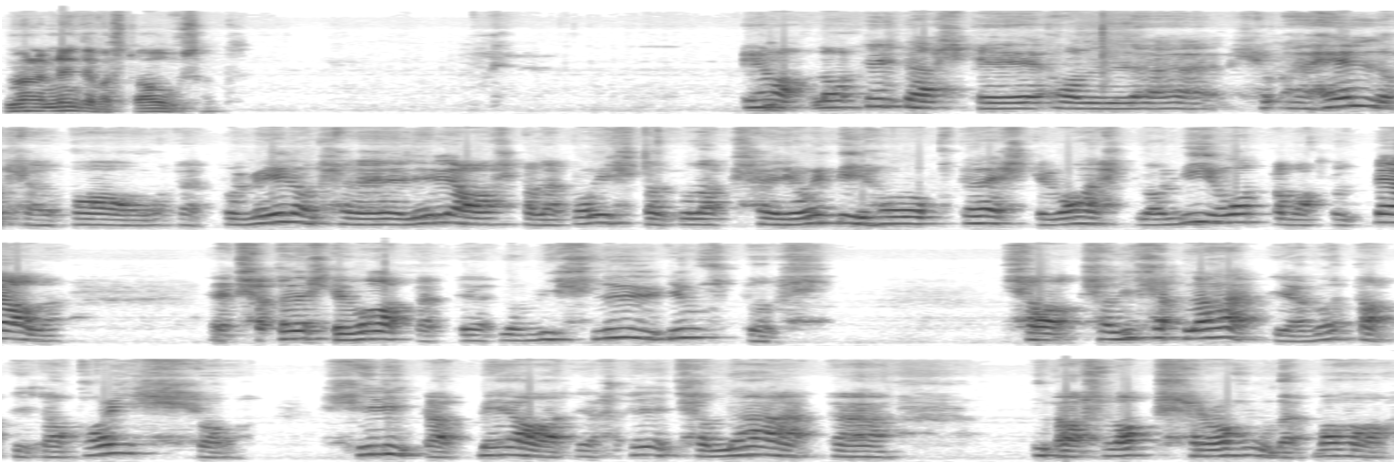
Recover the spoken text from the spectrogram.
me oleme nende vastu ausad. ja no kindlasti on äh, hellusel ka, et kui meil on see nelja-aastane poiss, tal tuleb see jonnihoog tõesti vahest no nii ootamatult peale, et sa tõesti vaatad, et no mis nüüd juhtus. sa, sa lihtsalt lähed ja võtad teda kaisu, silitad pead ja see, et sa näed, äh, kuidas laps rahuneb maha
